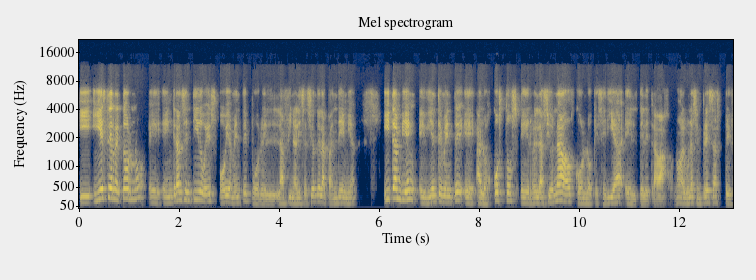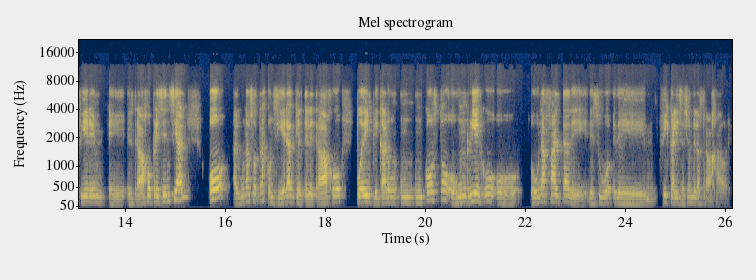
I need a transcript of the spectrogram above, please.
Y, este retorno, en gran sentido, es obviamente por la finalización de la pandemia y también, evidentemente, a los costos relacionados con lo que sería el teletrabajo. ¿no? Algunas empresas prefieren el trabajo presencial o algunas otras consideran que el teletrabajo puede implicar un, costo o un riesgo o, una falta de, de, fiscalización de los trabajadores.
